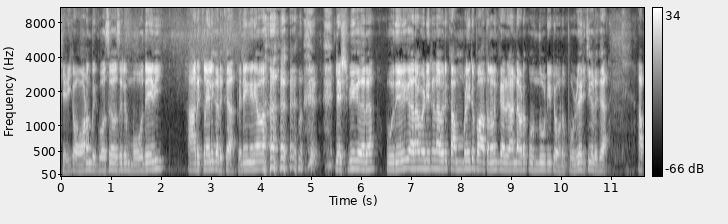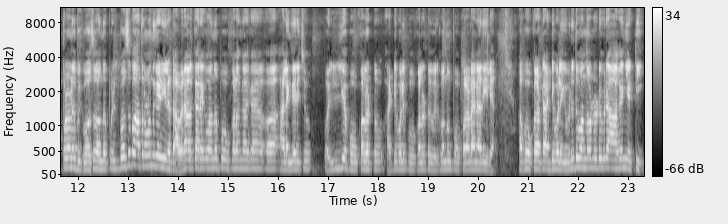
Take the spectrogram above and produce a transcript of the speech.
ശരിക്കും ഓണം ബിഗ് ബോസ് ഹൗസിൽ മൂദേവി അടുക്കളയിൽ കിടക്കുക. പിന്നെ എങ്ങനെയോ ലക്ഷ്മി കയറുക ഭൂദേവി കയറാൻ വേണ്ടിയിട്ടാണ് അവർ കംപ്ലീറ്റ് പാത്രങ്ങളും കഴുകാണ്ട് അവിടെ കൊന്നുകൂട്ടിയിട്ട് പോകണം പുഴ അരിച്ച് കിടക്കുക. അപ്പോഴാണ് ബിഗ് ബോസ് വന്ന് ബിഗ് ബോസ് പാത്രങ്ങളൊന്നും കഴിയില്ല കേട്ടോ അവരാൾക്കാരൊക്കെ വന്ന് പൂക്കളങ്ങളൊക്കെ അലങ്കരിച്ചു. വലിയ പൂക്കളിട്ടു അടിപൊളി പൂക്കളിട്ടു. ഇവർക്കൊന്നും പൂക്കളിടാൻ അറിയില്ല. ആ പൂക്കളിട്ട് അടിപൊളി ഇവരിത് വന്നതുകൊണ്ട് ഇവർ ആകെ ഞെട്ടി.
